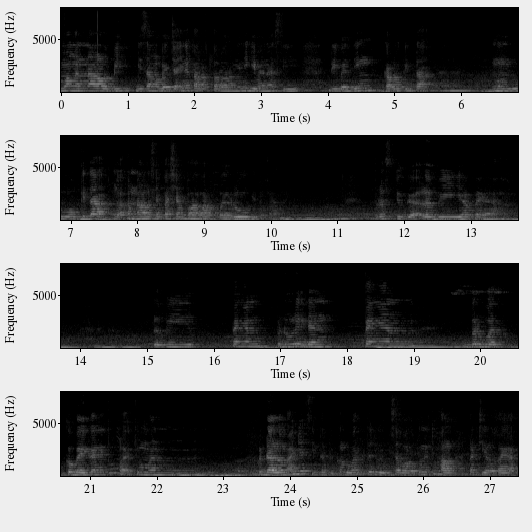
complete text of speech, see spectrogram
mengenal lebih bisa ngebaca ini karakter orang ini gimana sih dibanding kalau kita nunduk kita nggak kenal siapa siapa orang baru gitu kan. Terus juga lebih apa ya lebih pengen peduli dan pengen berbuat kebaikan itu nggak cuman ke dalam aja sih tapi keluar kita juga bisa walaupun itu hal kecil kayak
